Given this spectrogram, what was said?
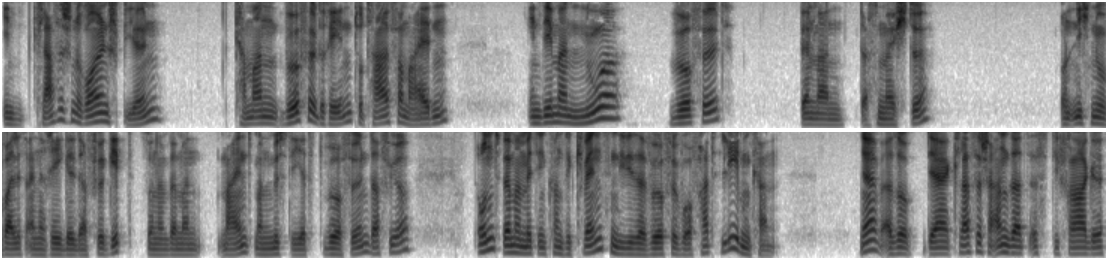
in klassischen Rollenspielen kann man Würfel drehen total vermeiden, indem man nur würfelt, wenn man das möchte und nicht nur, weil es eine Regel dafür gibt, sondern wenn man meint, man müsste jetzt würfeln dafür und wenn man mit den Konsequenzen, die dieser Würfelwurf hat, leben kann. Ja, also der klassische Ansatz ist die Frage,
